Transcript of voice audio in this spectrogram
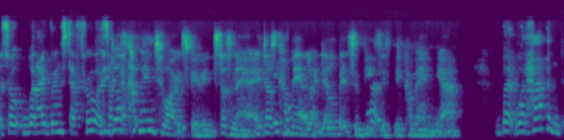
so when I bring stuff through it, it does come into our experience, doesn't it? It does it come does. in like little bits and pieces do come in, yeah. But what happened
